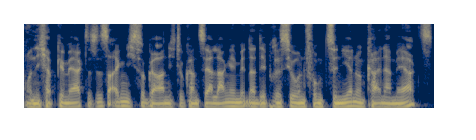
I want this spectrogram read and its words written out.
Und ich habe gemerkt, es ist eigentlich so gar nicht. Du kannst sehr lange mit einer Depression funktionieren und keiner merkt's.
